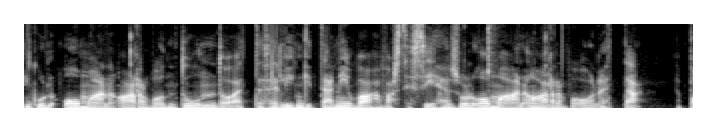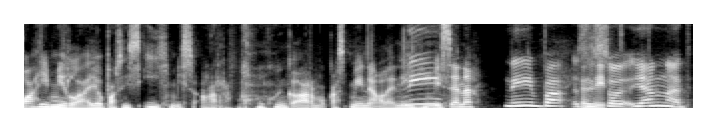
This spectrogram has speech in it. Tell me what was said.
niin kuin oman arvon tunto, että se linkittää niin vahvasti siihen sun omaan arvoon, että pahimmillaan jopa siis ihmisarvoon, kuinka arvokas minä olen niin, ihmisenä. Niinpä. Ja siis sit... on jännä, että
